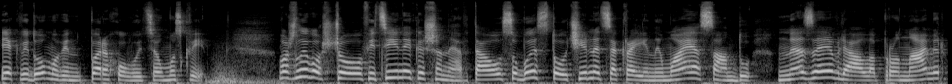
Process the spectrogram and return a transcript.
Як відомо, він переховується у Москві. Важливо, що офіційний Кишинев та особисто очільниця країни Майя Санду не заявляла про намір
